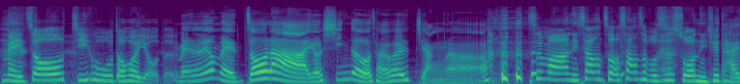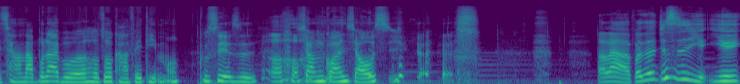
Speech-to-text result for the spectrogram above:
每周几乎都会有的，每人要每周啦，有新的我才会讲啦，是吗？你上周上次不是说你去台场 Love Live 的合作咖啡厅吗？不是也是相关消息。好啦，反正就是也也，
